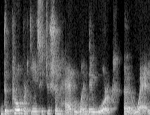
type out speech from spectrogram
the property institution have when they work well.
